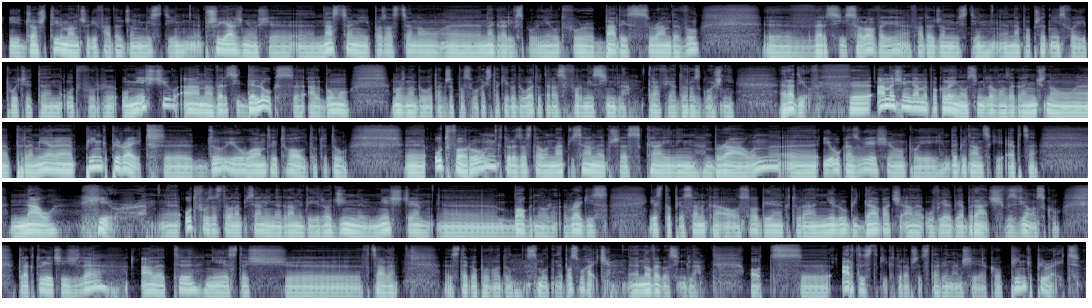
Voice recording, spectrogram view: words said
i Josh Tillman, czyli Father John Misty, przyjaźnią się e, na scenie i poza sceną. E, nagrali wspólnie utwór Buddies Rendezvous w wersji solowej Father John Misty na poprzedniej swojej płycie ten utwór umieścił, a na wersji deluxe albumu można było także posłuchać takiego duetu teraz w formie singla. Trafia do rozgłośni radiowych. A my sięgamy po kolejną singlową zagraniczną e, premierę Pink Pirate Do You Want It All to tytuł e, utworu, który został napisany przez Kylin Brown e, i ukazuje się po jej epce Now Here. E, utwór został napisany i nagrany w jej rodzinnym mieście e, Bognor Regis. Jest to piosenka o osobie, która nie lubi dawać, ale uwielbia brać w związku. Traktuje cię źle, ale ty nie jesteś e, wcale z tego powodu smutny. Posłuchajcie nowego singla od artystki, która przedstawia nam się jako Pink Pirate.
